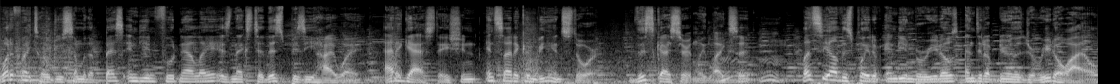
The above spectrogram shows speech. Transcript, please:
What if I told you some of the best Indian food in LA is next to this busy highway, at a gas station, inside a convenience store? This guy certainly likes it. Let's see how this plate of Indian burritos ended up near the Dorito aisle.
